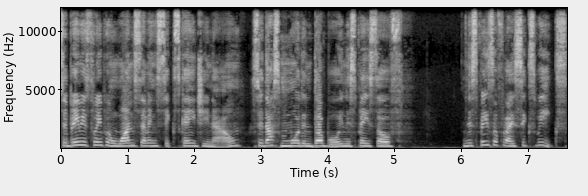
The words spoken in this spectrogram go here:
so baby is 3.176 kg now. So that's more than double in the space of in the space of like six weeks.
